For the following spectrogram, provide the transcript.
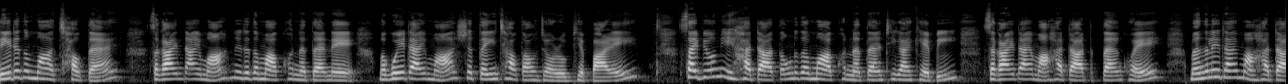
4.6တန်း၊စကိုင်းတိုင်းမှာ2.8တန်းနဲ့မကွေးတိုင်းမှာ8သိန်း6တောင်ကျော်တို့ဖြစ်ပါတယ်။စိုက်ပျိုးမြေဟတ်တာ3.8တန်းထိခိုက်ခဲ့ပြီးစကိုင်းတိုင်းမှာဟတ်တာ1တန်းခွဲမန္တလေးတိုင်းမှာဟတ်တာ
